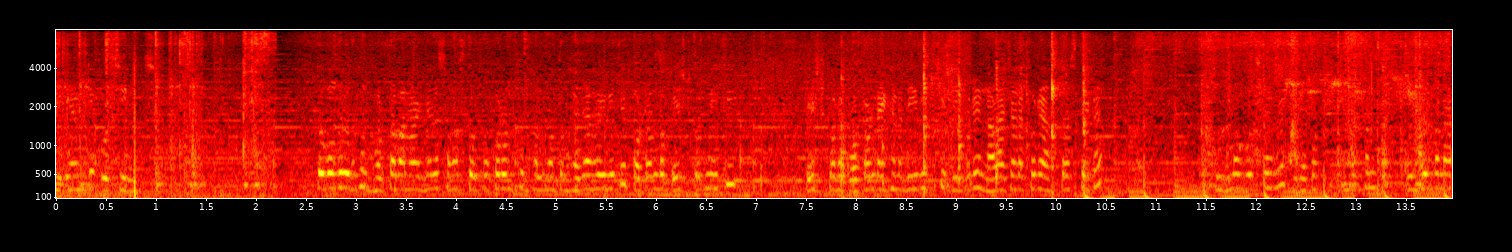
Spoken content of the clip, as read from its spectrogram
মিডিয়ামকে কষিয়ে নিচ্ছি। তো বন্ধুরা, দেখুন, ভর্তা বানানোর জন্য সমস্ত উপকরণ খুব ভালো মতো ভাজা হয়ে গেছে। পটলটা পেস্ট করে নিয়েছি। পেস্ট করা পটলটা এখানে দিয়ে দিচ্ছি, দিয়ে করে নাড়াচাড়া করে আস্তে আস্তে এটা শুকনো করতে হবে। যতক্ষণ পর্যন্ত না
